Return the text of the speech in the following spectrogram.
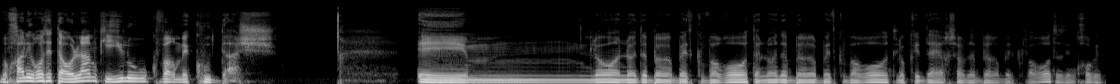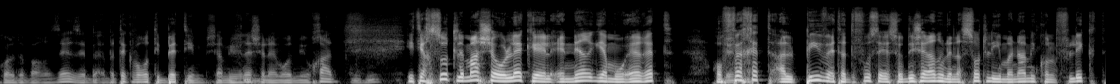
נוכל לראות את העולם כאילו הוא כבר מקודש. אמ, לא, אני לא אדבר על בית קברות, אני לא אדבר על בית קברות, לא כדאי עכשיו לדבר על בית קברות, אז למחוק את כל הדבר הזה. זה בתי קברות טיבטיים, שהמבנה Mm. שלהם מאוד מיוחד. מהמם. התייחסות למה שעולה כאל אנרגיה מוארת, הופכת על פיו את הדפוס היסודי שלנו לנסות להימנע מקונפליקט,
